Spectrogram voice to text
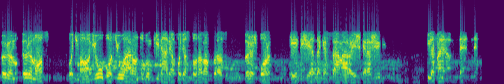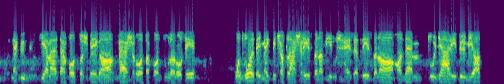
öröm, öröm az, hogyha jó bort jó áron tudunk kínálni a fogyasztónak, akkor az vörös borként is érdekes számára is keresik illetve ne, ne, nekünk kiemelten fontos még a felsoroltakon túl a rozé. Ott volt egy megbicsaklás részben a vírushelyzet, részben a, a nem túl nyári idő miatt,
